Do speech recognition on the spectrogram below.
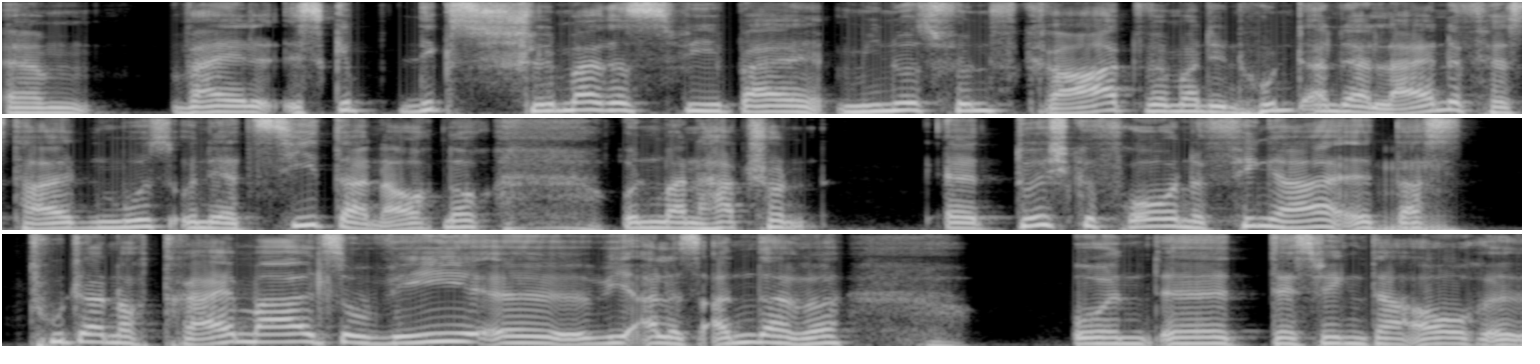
Ähm, weil es gibt nichts Schlimmeres wie bei minus 5 Grad, wenn man den Hund an der Leine festhalten muss und er zieht dann auch noch und man hat schon äh, durchgefrorene Finger. Äh, das mhm. tut dann noch dreimal so weh äh, wie alles andere. Und äh, deswegen da auch äh,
